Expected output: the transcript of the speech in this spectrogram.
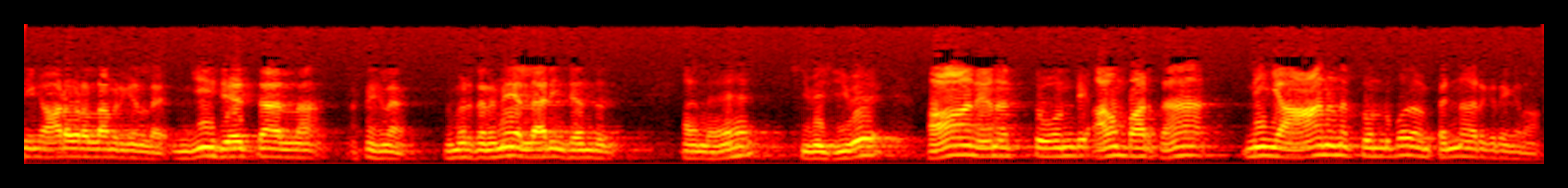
நீங்க ஆடவர் எல்லாம் இருக்கீங்கல்ல இங்கேயும் சேர்த்தா எல்லாம் விமர்சனமே எல்லாரையும் சேர்ந்தது. அதுல சிவ சிவ ஆண் என தோன்றி அவன் பார்த்தான் நீங்க ஆணனை தோன்றும் போது அவன் பெண்ணா இருக்கிறீங்கிறான்.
